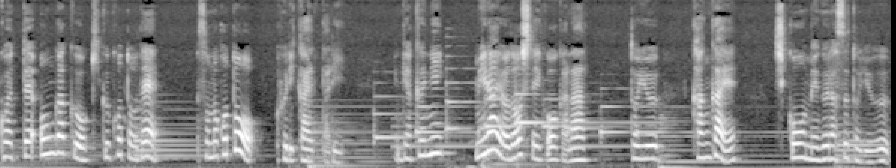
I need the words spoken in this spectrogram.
こうやって音楽を聴くことでそのことを振り返ったり逆に未来をどうしていこうかなという考え思考を巡らすという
